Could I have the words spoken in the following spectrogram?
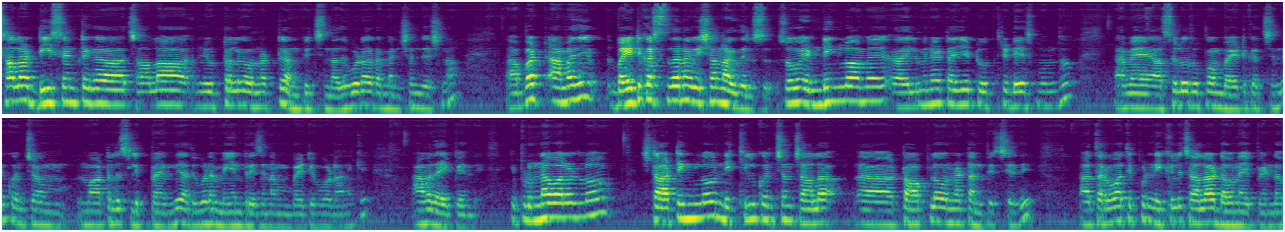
చాలా డీసెంట్గా చాలా న్యూట్రల్గా ఉన్నట్టు అనిపించింది. అది కూడా అక్కడ మెన్షన్ చేసిన. బట్ ఆమెది బయటకు వస్తుందన్న విషయం నాకు తెలుసు. సో ఎండింగ్లో ఆమె ఎలిమినేట్ అయ్యే టూ త్రీ డేస్ ముందు ఆమె అసలు రూపం బయటకు వచ్చింది. కొంచెం మాటలు స్లిప్ అయింది. అది కూడా మెయిన్ రీజన్ ఆమె బయటికి పోవడానికి ఆమెది అయిపోయింది. ఇప్పుడున్న వాళ్ళలో స్టార్టింగ్లో నిఖిల్ కొంచెం చాలా టాప్లో ఉన్నట్టు అనిపించేది. ఆ తర్వాత ఇప్పుడు నిఖిల్ చాలా డౌన్ అయిపోయిండు.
